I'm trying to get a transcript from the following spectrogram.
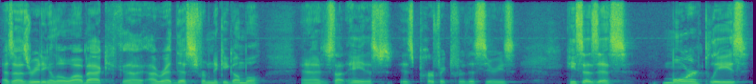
as I was reading a little while back, uh, I read this from Nicky Gumbel, and I just thought, hey, this is perfect for this series. He says this More, please,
